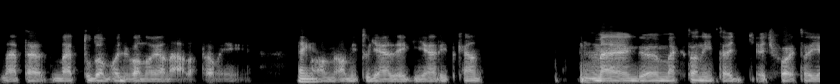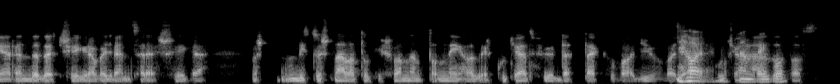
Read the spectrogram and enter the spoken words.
mert, mert tudom, hogy van olyan állat, ami, am- amit ugye elég ilyen ritkán, meg, meg tanít egy, egyfajta ilyen rendezettségre vagy rendszerességre. Most biztos nálatok is van, nem tudom, néha azért kutyát fürdettek, vagy, vagy Jaj, a kutyaházat azt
